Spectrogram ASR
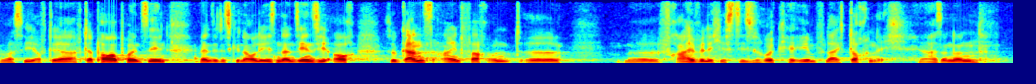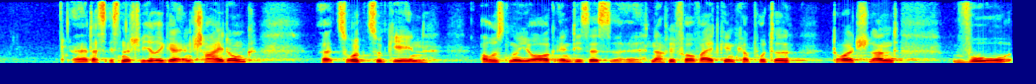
was Sie auf der, auf der PowerPoint sehen, wenn Sie das genau lesen, dann sehen Sie auch so ganz einfach und äh, freiwillig ist diese Rückkehr eben vielleicht doch nicht, ja, sondern äh, das ist eine schwierige Entscheidung, äh, zurückzugehen aus New York in dieses nach wie vor weitgehend kaputte Deutschland, wo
